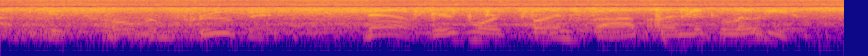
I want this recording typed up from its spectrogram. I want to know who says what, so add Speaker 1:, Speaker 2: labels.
Speaker 1: up is Home Improvement. Now, here's more SpongeBob on Nickelodeon.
